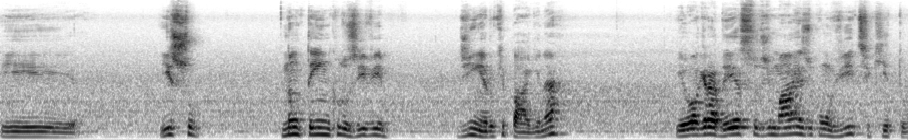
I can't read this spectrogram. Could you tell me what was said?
E isso não tem inclusive dinheiro que pague, né? Eu agradeço demais o convite, Kito.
